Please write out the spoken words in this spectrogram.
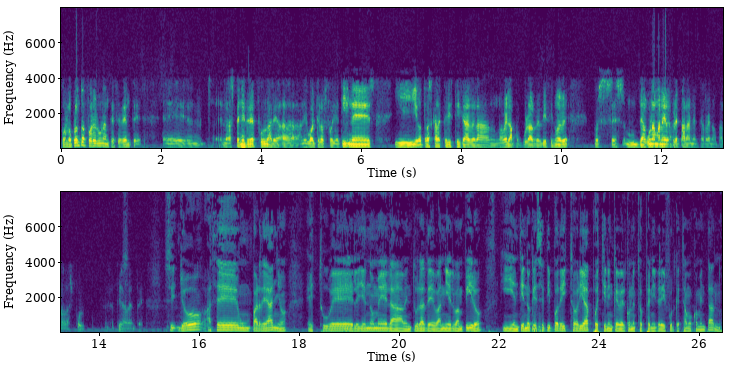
por lo pronto fueron un antecedente. Eh, las Penny Dreadful, al, igual que los folletines y otras características de la novela popular del 19, pues es, de alguna manera preparan el terreno para las pulp, efectivamente. Sí, yo hace un par de años estuve leyéndome la aventura de Barney el vampiro y entiendo que ese tipo de historias pues tienen que ver con estos Penny Dreadful que estamos comentando.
